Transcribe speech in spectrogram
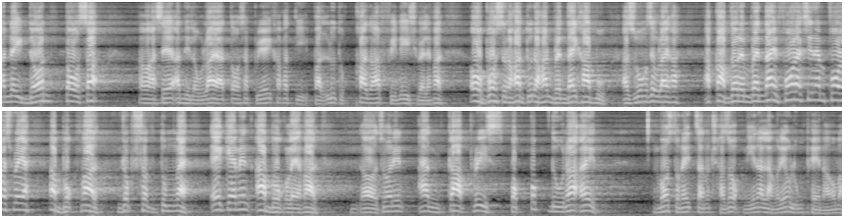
anei don to sa anga se ani lo la ya to sa priai kha kati pal lu tu kha na finish vele kha oh boss na khan tu na khan brandai kha mu azuang ze ulai kha akap don em brenda in four action em four spray a bok ngal drop shot tum ngai a came in a bok le hal ờ cho nên an capris pop pop du na ai boston ấy chẳng trả dọc ní là lằng rêu lúng phè nào mà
